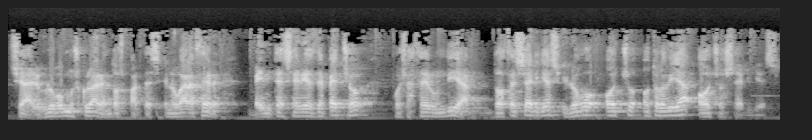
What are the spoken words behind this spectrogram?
O sea, el grupo muscular en dos partes. En lugar de hacer 20 series de pecho, pues hacer un día 12 series y luego ocho, otro día 8 series.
